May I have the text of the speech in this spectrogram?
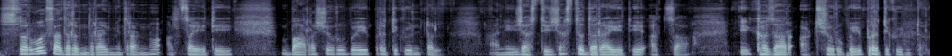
सर्वसाधारण दर आहे मित्रांनो आजचा येते बाराशे रुपये प्रति क्विंटल आणि जास्तीत जास्त दर आहे येते आजचा एक हजार आठशे रुपये प्रति क्विंटल.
